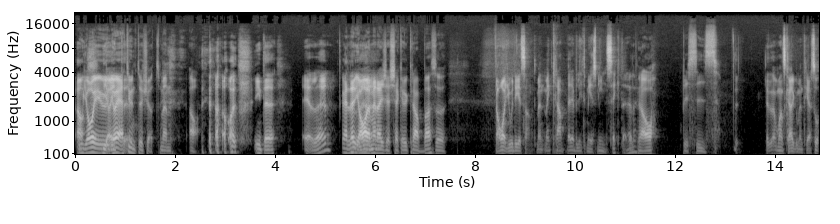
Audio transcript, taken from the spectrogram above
och jag, är ju, jag jag, äter ju inte kött, men ja. inte... Eller? Eller ja, jag menar, jag käkar ju krabba, så Ja, jo, det är sant. Men, men krabbor är väl lite mer som insekter, eller? ja, precis. Om man ska argumentera så.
